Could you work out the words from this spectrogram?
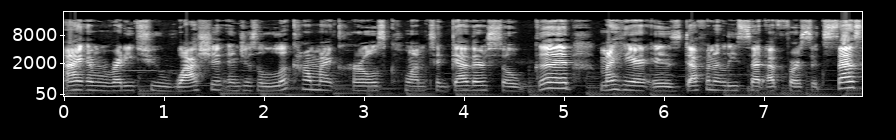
I am ready to wash it and just look how my curls clump together so good. My hair is definitely set up for success.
